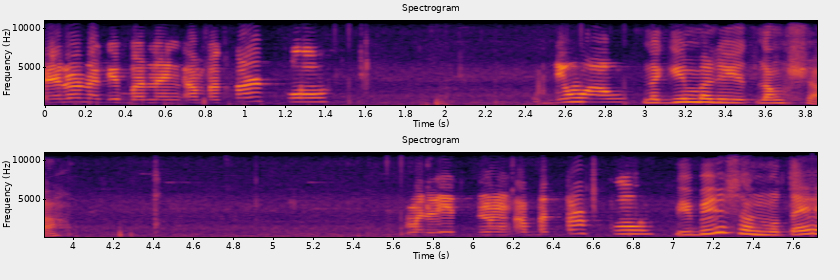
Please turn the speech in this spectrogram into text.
Pero nag-iba na yung avatar ko. Wow, Naging maliit lang siya. maliit na yung avatar ko. Bibilisan mo, te.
